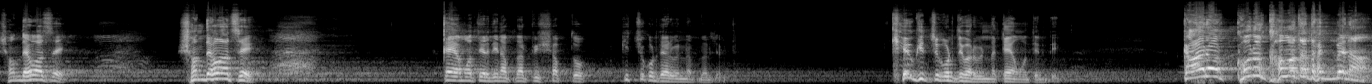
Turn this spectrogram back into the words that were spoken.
সন্দেহ আছে? সন্দেহ আছে? কেয়ামতের দিন আপনার পিসাব তো কিচ্ছু করতে পারবেন না আপনার জন্য। কেউ কিচ্ছু করতে পারবেন না কেয়ামতের দিন। কারও কোনো ক্ষমতা থাকবে না।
